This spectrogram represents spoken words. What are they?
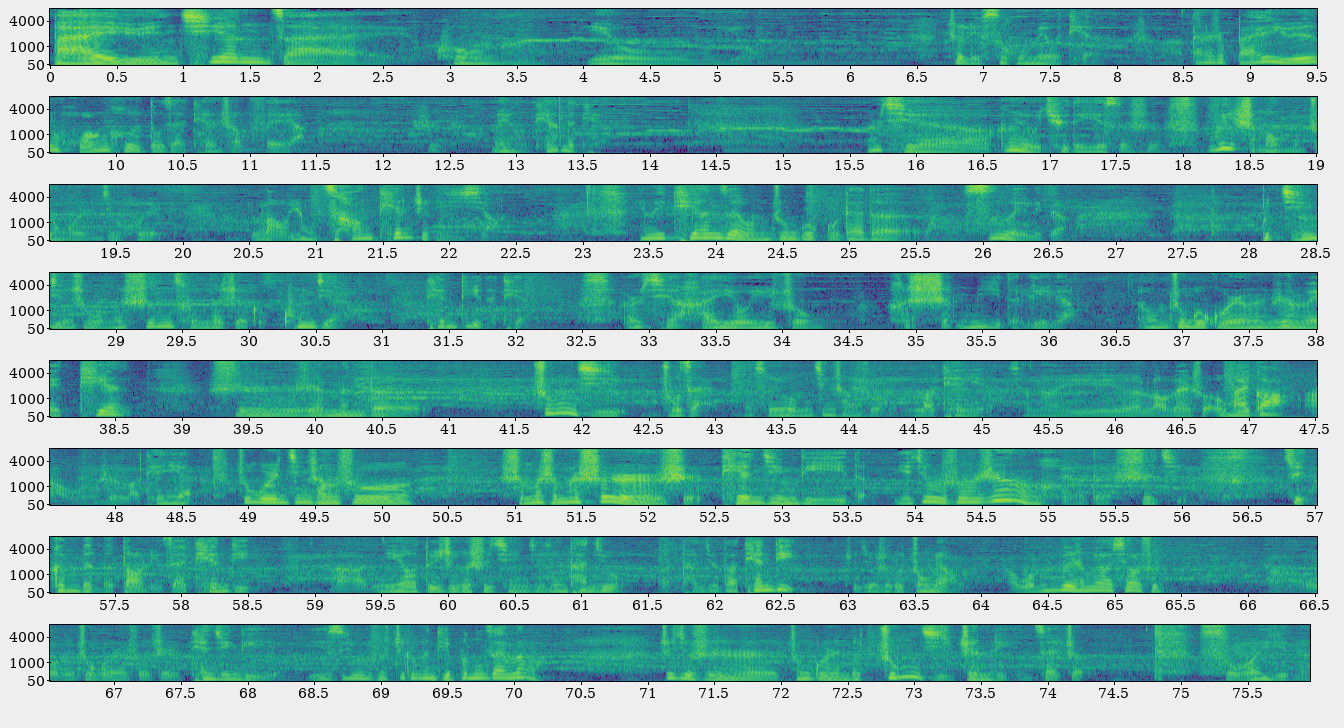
白云千载空悠悠。”这里似乎没有天，是吧？但是白云、黄鹤都在天上飞呀，是没有天的天。而且更有趣的意思是，为什么我们中国人就会老用苍天这个意象？因为天在我们中国古代的思维里边，它不仅仅是我们生存的这个空间、天地的天，而且还有一种很神秘的力量。我们中国古人认为天是人们的终极主宰，所以我们经常说老天爷，相当于老外说 “Oh my God” 啊，我们是老天爷。中国人经常说。什么什么事儿是天经地义的？也就是说，任何的事情，最根本的道理在天地，啊，你要对这个事情进行探究，啊，探究到天地，这就是个终了了，啊，我们为什么要孝顺？啊，我们中国人说这是天经地义，意思就是说这个问题不能再问了，这就是中国人的终极真理在这儿。所以呢，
